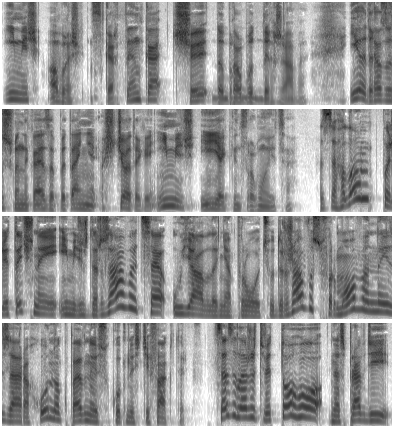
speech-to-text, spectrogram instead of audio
імідж, образ картинка чи добробут держави. І одразу ж виникає запитання, що таке імідж і як він формується. Загалом політичний імідж держави це уявлення про цю державу, сформований за рахунок певної сукупності факторів. Це залежить від того, насправді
